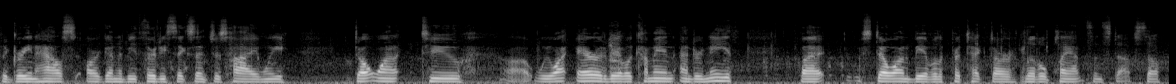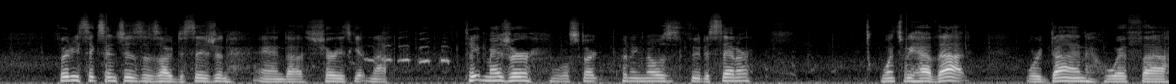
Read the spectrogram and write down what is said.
the greenhouse are going to be 36 inches high and we don't want to uh, we want air to be able to come in underneath but we still want to be able to protect our little plants and stuff so 36 inches is our decision and uh, Sherry's getting up tape measure. We'll start putting those through the center. Once we have that we're done with uh,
